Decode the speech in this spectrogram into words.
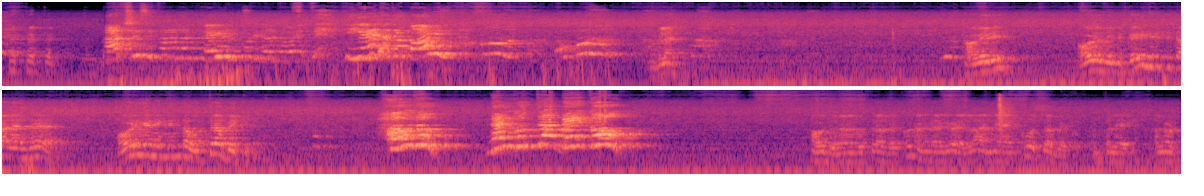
ಕಟ್ ಕಟ್ ಕಟ್ ರಾಕ್ಷಸಿ ತರ ನನ್ ಕೈ ಹಿಡ್ಕೊಂಡಿದ್ದಾರೆ ನೋಡಿ ಏನಾದ್ರು ಮಾಡಿ ಅಮ್ಮ ಮಗಳೇ ಕಾವೇರಿ ಅವಳು ನಿನ್ನ ಕೈ ಹಿಡಿದಿದ್ದಾಳೆ ಅಂದ್ರೆ ಅವಳಿಗೆ ನಿನ್ನಿಂದ ಉತ್ತರ ಬೇಕಿದೆ ಹೌದು ನನ್ಗೆ ಉತ್ತರ ಬೇಕು ಹೌದು ನನಗೆ ಉತ್ತರ ಬೇಕು ನನಗಾಗಿರೋ ಎಲ್ಲ ಅನ್ಯಾಯಕ್ಕೂ ಉತ್ತರ ಬೇಕು ಅಂತಲೇ ಹೇಳಿ. ಅಲ್ಲಿ ನೋಡಿ.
